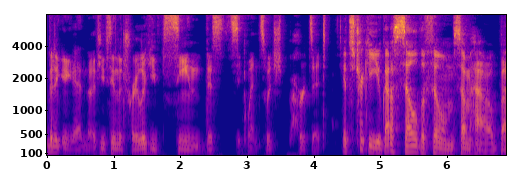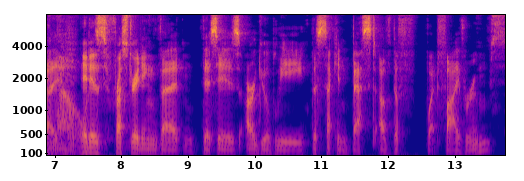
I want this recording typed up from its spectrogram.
but again, if you've seen the trailer, you've seen this sequence, which hurts it. It's tricky. You've got to sell the film somehow, but it is frustrating that this is arguably the second best of the f- what five rooms.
